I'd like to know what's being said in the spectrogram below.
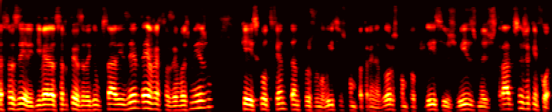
a, fazer e tiver a certeza daquilo que está a dizer, deve fazê-las mesmo, porque é isso que eu defendo, tanto para jornalistas, como para treinadores, como para polícias, juízes, magistrados, seja quem for.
